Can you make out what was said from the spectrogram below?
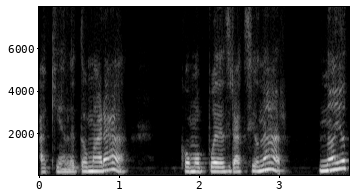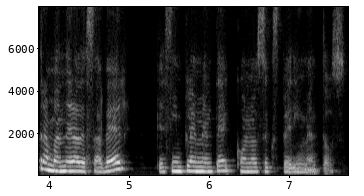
a quién le tomará, cómo puedes reaccionar. No hay otra manera de saber que simplemente con los experimentos.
